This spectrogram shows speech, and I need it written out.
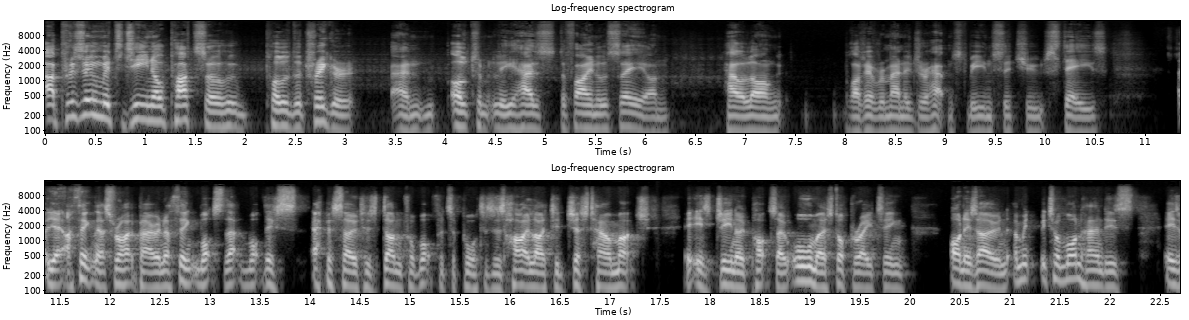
I presume it's Gino Pozzo who pulled the trigger and ultimately has the final say on how long whatever manager happens to be in situ stays. Yeah, I think that's right, Barry. And I think what's that what this episode has done for Watford supporters has highlighted just how much it is Gino Pozzo almost operating on his own. I mean, which on one hand is is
